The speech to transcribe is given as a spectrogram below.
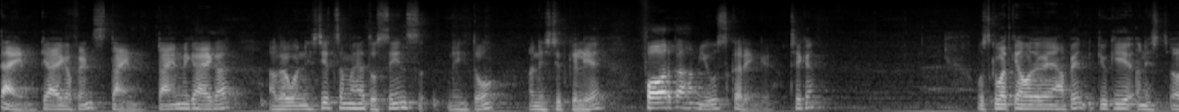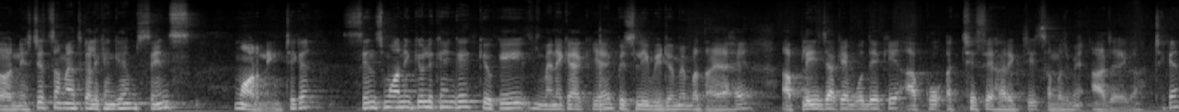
टाइम क्या आएगा फ्रेंड्स टाइम टाइम में क्या आएगा? अगर वो निश्चित समय है तो सिंस नहीं तो अनिश्चित के लिए फॉर का हम यूज़ करेंगे, ठीक है? उसके बाद क्या हो जाएगा यहाँ पे? क्योंकि ये निश्चित समय का लिखेंगे हम? सिंस मॉर्निंग ठीक है? सिंस मॉर्निंग क्यों लिखेंगे? क्योंकि मैंने क्या किया है, पिछली वीडियो में बताया है। आप प्लीज़ जाके वो देखिए, आपको अच्छे से हर एक चीज़ समझ में आ जाएगा, ठीक है?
